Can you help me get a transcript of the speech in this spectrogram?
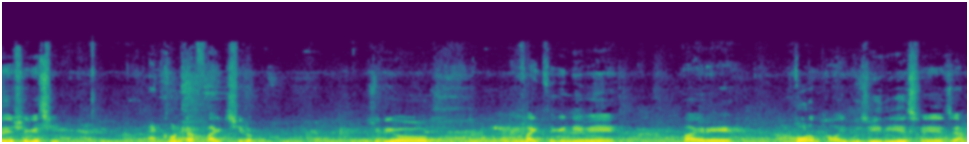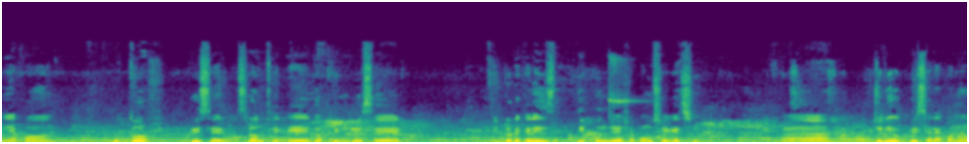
রোডসে এসে গেছি। এক ঘণ্টার ফ্লাইট ছিল। যদিও ফ্লাইট থেকে নেমে বাইরে গরম হাওয়াই বুঝিয়ে দিয়েছে যে আমি এখন উত্তর গ্রিসের মিশ্রণ থেকে দক্ষিণ গ্রিসের ডোরিকানিজ দ্বীপপুঞ্জে এসে পৌঁছে গেছি। যদিও গ্রিসের এখনও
